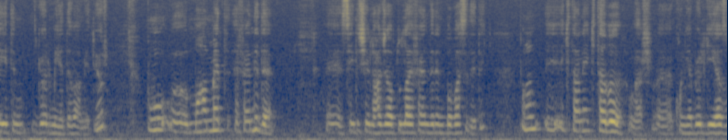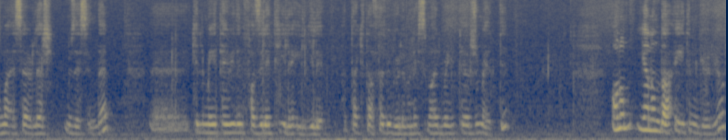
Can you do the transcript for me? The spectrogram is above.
eğitim görmeye devam ediyor. Bu e, Muhammed Efendi de e, Seydişehirli Hacı Abdullah Efendi'nin babası dedik. Bunun e, iki tane kitabı var. E, Konya Bölge Yazma Eserler Müzesi'nde. E, kelime-i tevhidin faziletiyle ilgili hatta kitapta bir bölümünü İsmail Bey tercüme etti. Onun yanında eğitim görüyor.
